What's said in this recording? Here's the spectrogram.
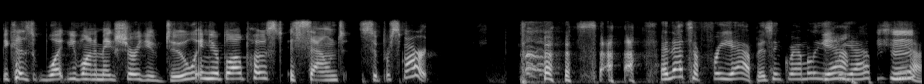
Because what you want to make sure you do in your blog post is sound super smart. and that's a free app, isn't Grammarly a Yeah. free app? Mhm. Yeah.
